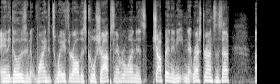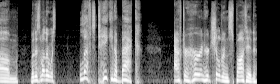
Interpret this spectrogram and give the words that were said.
and it goes and it winds its way through all this cool shops, and everyone is shopping and eating at restaurants and stuff. Um, but this mother was left taken aback after her and her children spotted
